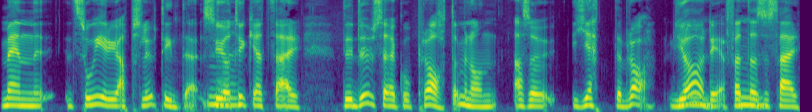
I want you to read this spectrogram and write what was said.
Men så är det ju absolut inte. Så jag tycker att så här, det du säger att gå och prata med någon, alltså jättebra. Gör Mm. det. För att alltså så här,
